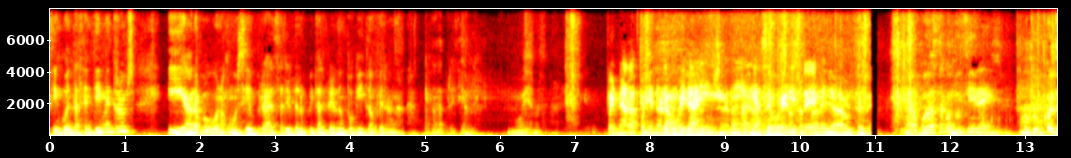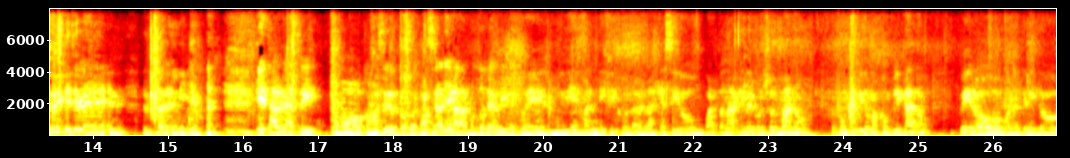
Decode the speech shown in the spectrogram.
50 centímetros. Y ahora, pues bueno, como siempre, al salir del hospital pierde un poquito, pero nada, nada apreciable. Muy bien. Pues nada, pues enhorabuena y, Muchas gracias. y a ser Vosotros felices. por venir. Ya ustedes. Ahora puedo hasta conducir, ¿eh? Conduzco yo y que lleven el padre el niño. ¿Qué tal, Beatriz? ¿Cómo, ¿Cómo ha sido todo? ¿Cómo se la llegada al mundo de Oliver? Pues muy bien, magnífico. La verdad es que ha sido un parto nada que ver con su hermano, fue un poquito más complicado, pero bueno, he tenido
